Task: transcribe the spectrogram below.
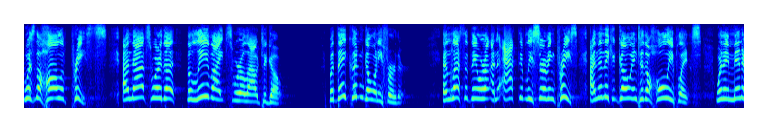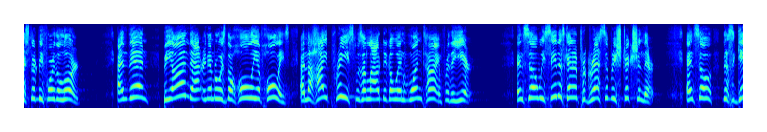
was the hall of priests. And that's where the, the Levites were allowed to go. But they couldn't go any further unless that they were an actively serving priest. And then they could go into the holy place where they ministered before the Lord. And then beyond that, remember, was the Holy of Holies. And the high priest was allowed to go in one time for the year. And so we see this kind of progressive restriction there. And so, this gate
